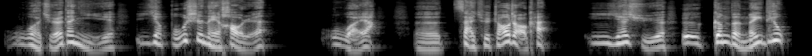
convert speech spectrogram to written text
我觉得你也不是那号人，我呀，呃，再去找找看，也许呃根本没丢。”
